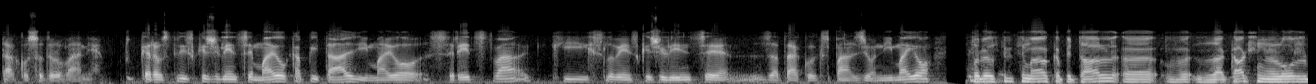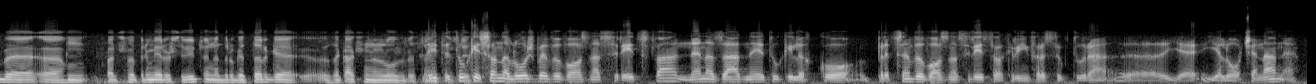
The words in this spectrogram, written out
tako sodelovanje. Ker avstrijske železnice imajo kapital, imajo sredstva, ki jih slovenske železnice za tako ekspanzijo nimajo, Torej, Avstrijci imajo kapital uh, v, za kakšne naložbe, um, pač v primeru širitve na druge trge, uh, za kakšne naložbe? Lejte, tukaj so naložbe v vozna sredstva, ne na zadnje je tukaj lahko, predvsem v vozna sredstva, ker infrastruktura uh, je, je ločena, ne?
